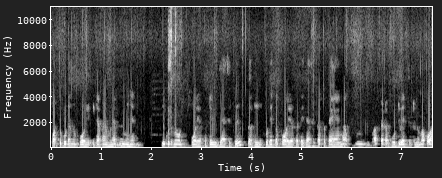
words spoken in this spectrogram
പുറത്തു കൂടെ ഒന്ന് പോയിക്കിട്ട് അപ്പോൾ നമ്മളെ ഇങ്ങനെ ഈ കുടുംബം പോയൊക്കെ വിചാരിച്ചിട്ട് തൊടിയിൽ കൂടെയൊക്കെ പോയൊക്കെ വിചാരിച്ചിട്ട്. അപ്പോൾ തേങ്ങ ഒത്തട കൂട്ടി വെച്ചിട്ടുണ്ട്. അപ്പോൾ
